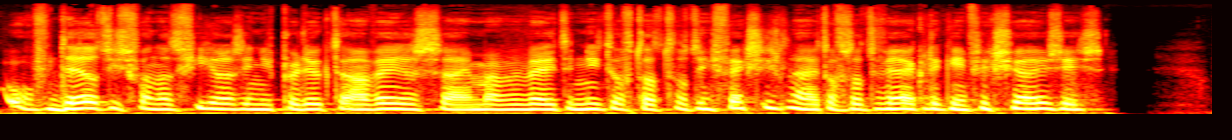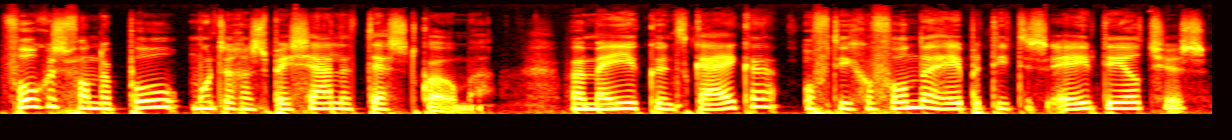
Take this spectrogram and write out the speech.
of deeltjes van dat virus in die producten aanwezig zijn... maar we weten niet of dat tot infecties leidt, of dat werkelijk infectieus is. Volgens Van der Poel moet er een speciale test komen... waarmee je kunt kijken of die gevonden hepatitis E-deeltjes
